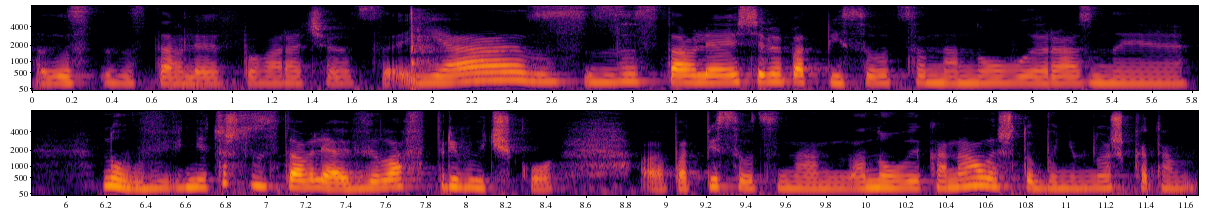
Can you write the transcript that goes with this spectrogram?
заставляют поворачиваться. Я заставляю себя подписываться на новые разные ну, не то, что заставляю, ввела в привычку а, подписываться на, на новые каналы, чтобы немножко там,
